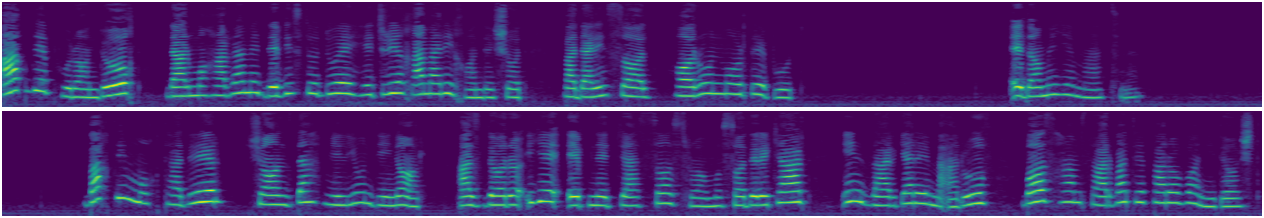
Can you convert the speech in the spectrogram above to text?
عقد پوراندخت در محرم دویست و دو هجری قمری خوانده شد و در این سال هارون مرده بود. ادامه متن. وقتی مقتدر شانزده میلیون دینار از دارایی ابن جساس را مصادره کرد این زرگر معروف باز هم ثروت فراوانی داشت.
